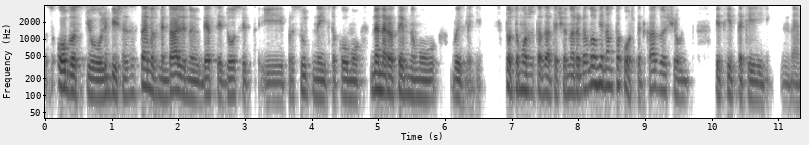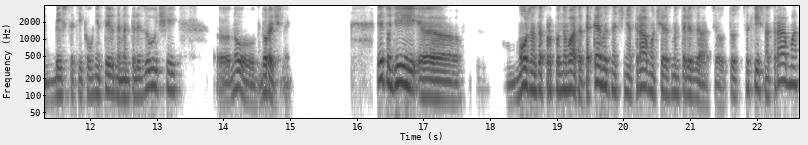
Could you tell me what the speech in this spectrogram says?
з областю лімбічної системи, з міндаліною, де цей досвід і присутній в такому ненаративному вигляді. Тобто можна сказати, що нейробіологія нам також підказує, що підхід такий більш такий когнітивний, менталізуючий, е, ну, доречний. І тоді е, можна запропонувати таке визначення травми через менталізацію. Тобто психічна травма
